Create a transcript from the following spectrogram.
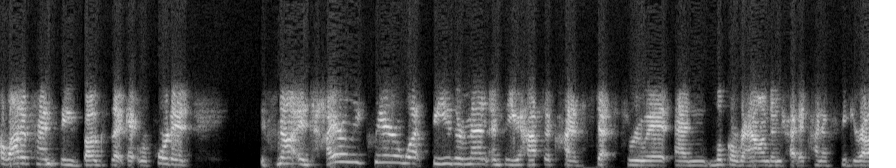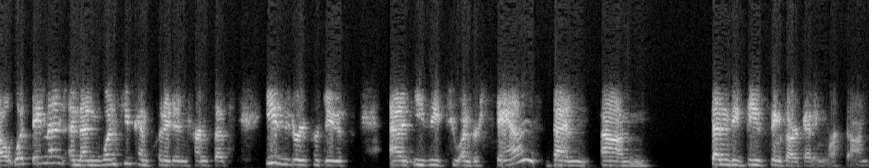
a lot of times these bugs that get reported, it's not entirely clear what the user meant. And so you have to kind of step through it and look around and try to kind of figure out what they meant. And then once you can put it in terms that's easy to reproduce and easy to understand, then, um, then the, these things are getting worked on.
